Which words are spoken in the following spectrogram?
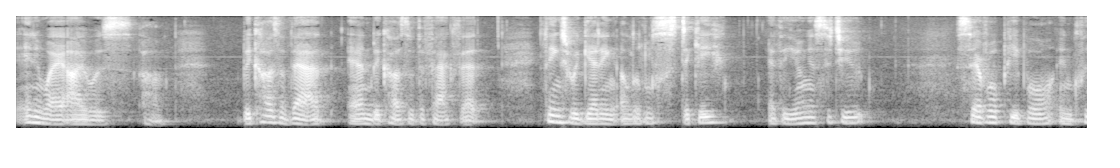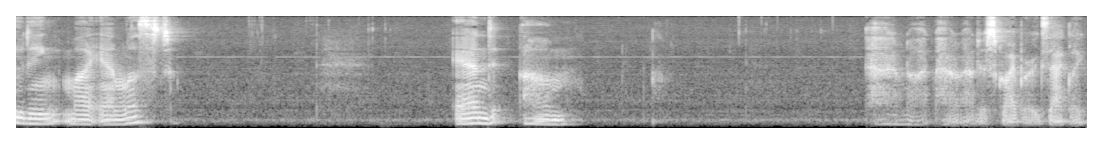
anyway, I was um, because of that, and because of the fact that things were getting a little sticky at the Jung Institute. Several people, including my analyst, and um, I don't know how, to describe her exactly,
